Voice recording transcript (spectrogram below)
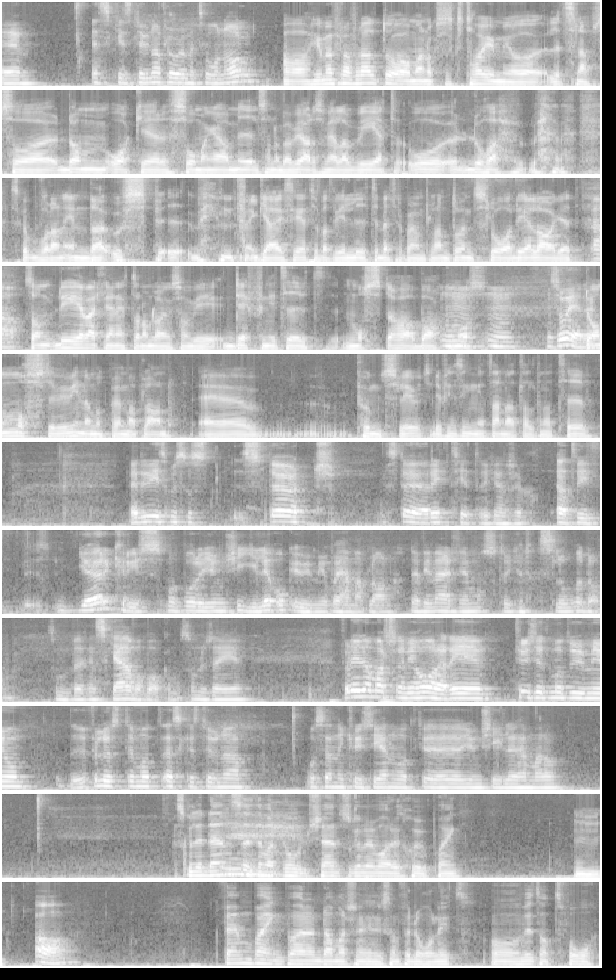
Eskilstuna förlorar med 2-0. Ja, men framförallt då om man också ska ta Umeå lite snabbt så de åker så många mil som de behöver göra som vi alla vet och då ska våran enda USP Gais är typ att vi är lite bättre på hemmaplan och inte slå det laget. Ja. Som, det är verkligen ett av de lagen som vi definitivt måste ha bakom Mm, oss. mm. Så är det. De måste vi vinna mot på hemmaplan. Eh, punkt slut. Det finns inget annat alternativ. Det är det som är så stört... Störigt heter det kanske. Att vi gör kryss mot både Ljungskile och Umeå på hemmaplan. Där vi verkligen måste kunna slå dem. Som verkligen ska vara bakom oss, som du säger. För det är de matcherna vi har här. Det är krysset mot Umeå, förlusten mot Eskilstuna och sen en kryss igen mot eh, Ljungskile hemma då. Skulle den sidan varit godkänd så skulle det varit 7 poäng. Mm. Ja, Fem poäng på den matchen är liksom för dåligt. Och vi tar två.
